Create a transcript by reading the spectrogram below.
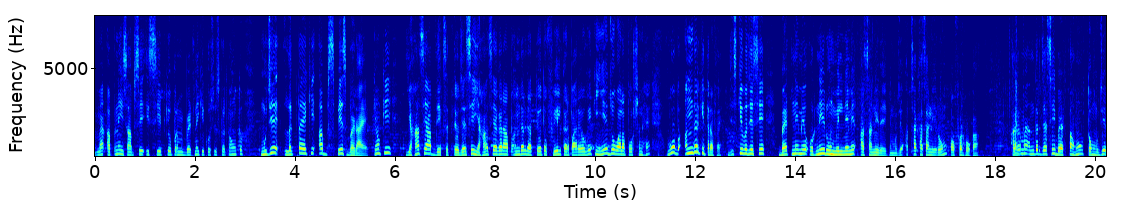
मैं अपने हिसाब से इस सीट के ऊपर मैं बैठने की कोशिश करता हूँ तो मुझे लगता है कि अब स्पेस बढ़ा है, क्योंकि यहाँ से आप देख सकते हो, जैसे यहाँ से अगर आप अंदर जाते हो तो फील कर पा रहे होगे कि ये जो वाला पोर्शन है, वो अंदर की तरफ़ है, जिसकी वजह से बैठने में और नी रूम मिलने में आसानी रहेगी मुझे अच्छा खासा नी रूम ऑफ़र होगा। अगर मैं अंदर जैसे ही बैठता हूँ तो मुझे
